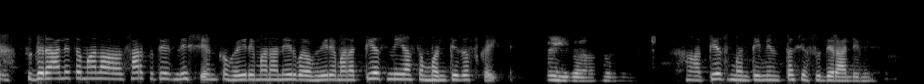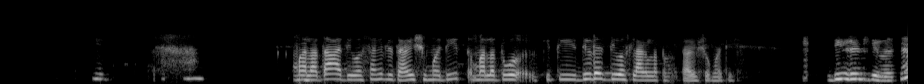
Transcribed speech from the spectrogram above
सुधीर आले तर मला सारखं तेच निश्चयंक होई रे म्हणा निर्भय होई रे म्हणा तेच मी असं म्हणतेच काही. आई गं, हा, हा. हा तेच म्हणते मी तसे सुधीर आले मी. मला दहा दिवस सांगितले होते आयुष्यामध्ये तर मला दो किती दीडच दिवस लागला फक्त आयुष्यामध्ये. दीडच दिवस हा?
